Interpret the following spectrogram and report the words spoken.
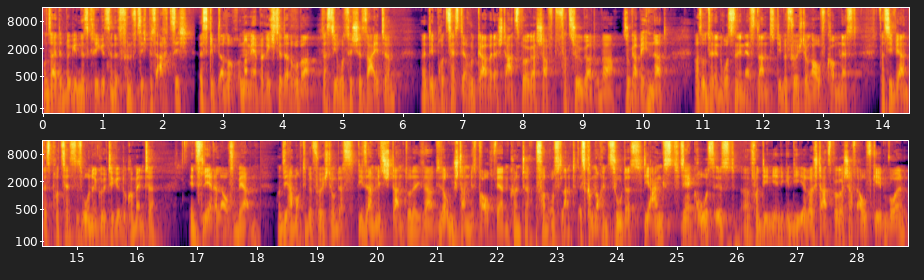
Und seit dem Beginn des Krieges sind es 50 bis 80. Es gibt also auch immer mehr Berichte darüber, dass die russische Seite den Prozess der Rückgabe der Staatsbürgerschaft verzögert oder sogar behindert, was unter den Russen in Estland die Befürchtung aufkommen lässt, dass sie während des Prozesses ohne gültige Dokumente ins Leere laufen werden. Und sie haben auch die Befürchtung, dass dieser Missstand oder dieser, dieser Umstand missbraucht werden könnte von Russland. Es kommt noch hinzu, dass die Angst sehr groß ist äh, von denjenigen, die ihre Staatsbürgerschaft aufgeben wollen,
